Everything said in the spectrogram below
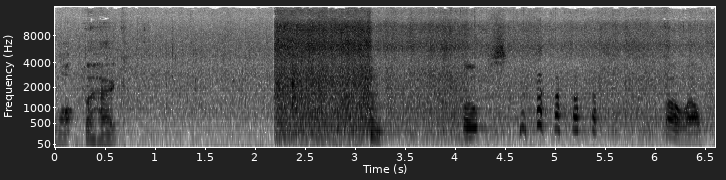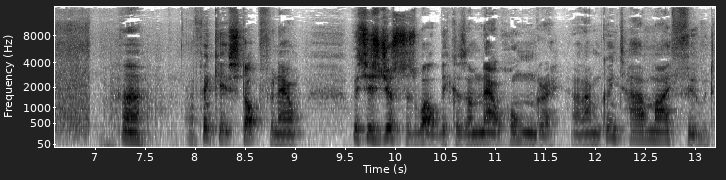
What the heck? Oops. oh well. I think it stopped for now. Which is just as well because I'm now hungry and I'm going to have my food.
